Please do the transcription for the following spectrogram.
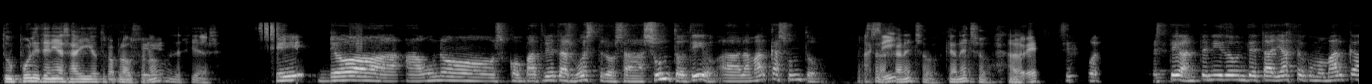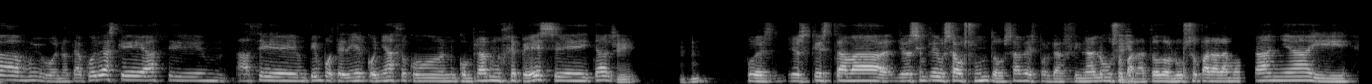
Tú, Puli, tenías ahí otro aplauso, ¿no? Decías. Sí, yo a, a unos compatriotas vuestros, a Asunto, tío, a la marca Asunto. ¿Así? ¿Qué han hecho? ¿Qué han hecho? A ver, Sí, pues, pues, tío, han tenido un detallazo como marca muy bueno. ¿Te acuerdas que hace, hace un tiempo te di el coñazo con comprarme un GPS y tal? Sí. Pues yo es que estaba, yo siempre he usado Asunto, ¿sabes? Porque al final lo uso Sí. para todo, lo uso para la montaña y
